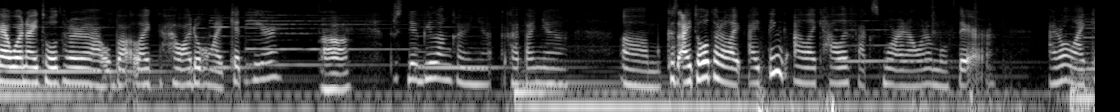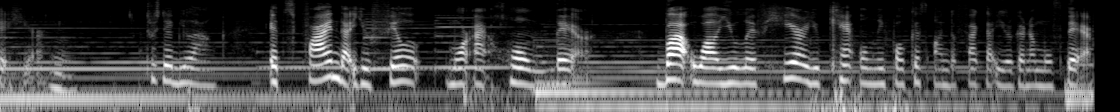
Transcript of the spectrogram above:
kayak when I told her about like how I don't like it here, ah terus dia bilang kayaknya katanya, um, cause I told her like I think I like Halifax more and I want to move there. I don't like it here. hmm. Terus dia bilang, it's fine that you feel more at home there. But while you live here, you can't only focus on the fact that you're gonna move there.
